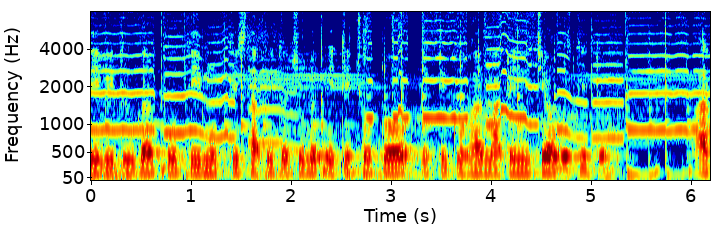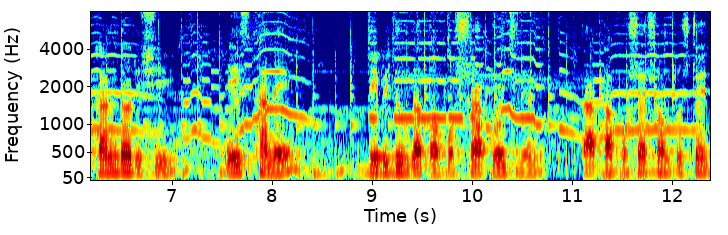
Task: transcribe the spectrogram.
দেবী দুর্গার প্রতিমূর্তি স্থাপিত ছিল, এটি ছোট একটি গুহার মাটির নিচে অবস্থিত। মার্কাণ্ড ঋষি এই স্থানে দেবী দুর্গা তপস্যা করেছিলেন। তার তপস্যায় সন্তুষ্ট হয়ে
